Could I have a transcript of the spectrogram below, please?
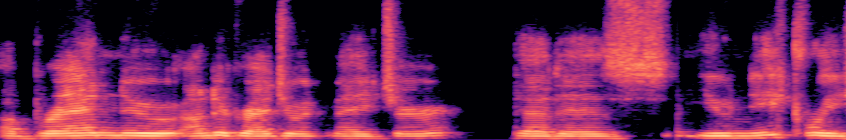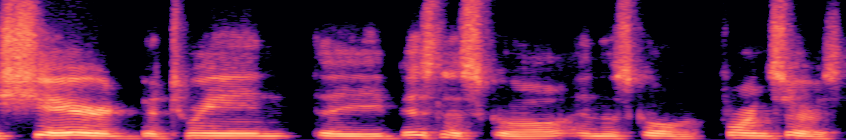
a brand new undergraduate major that is uniquely shared between the business school and the School of Foreign Service.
